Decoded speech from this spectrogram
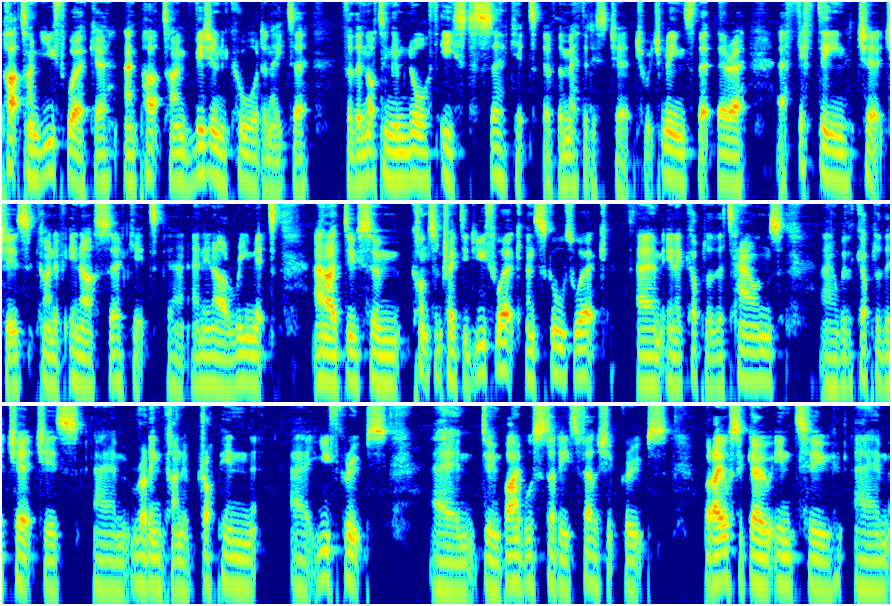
part time youth worker and part time vision coordinator for the Nottingham North East circuit of the Methodist Church, which means that there are uh, 15 churches kind of in our circuit uh, and in our remit. And I do some concentrated youth work and schools work um, in a couple of the towns uh, with a couple of the churches um, running kind of drop in uh, youth groups, um, doing Bible studies, fellowship groups. But I also go into um,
